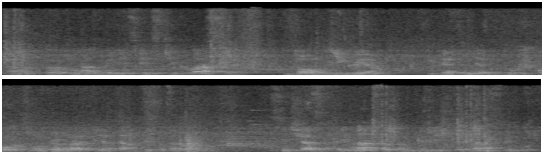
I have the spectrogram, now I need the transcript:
потому что у нас были сельские классы, дом ЕГЭ, 5 лет, в двух школах в Волгограде, я там преподавал. Сейчас в 13 2013 год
